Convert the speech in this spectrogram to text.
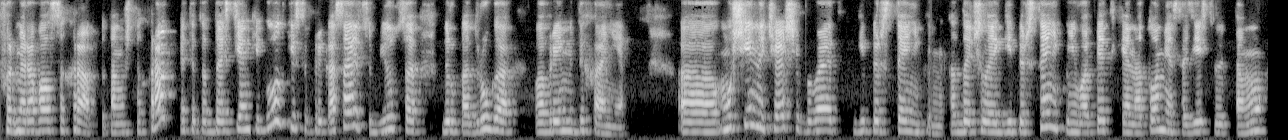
формировался храп, потому что храп – это когда стенки глотки соприкасаются, бьются друг от друга во время дыхания. Э, мужчины чаще бывают гиперстениками. Когда человек гиперстеник, у него опять-таки анатомия содействует тому,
